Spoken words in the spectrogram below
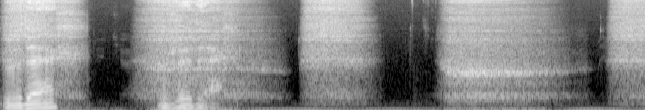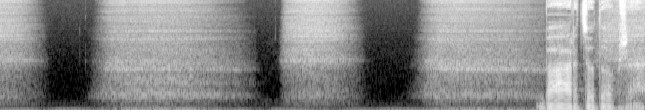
Wdech, wydech. Bardzo dobrze.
